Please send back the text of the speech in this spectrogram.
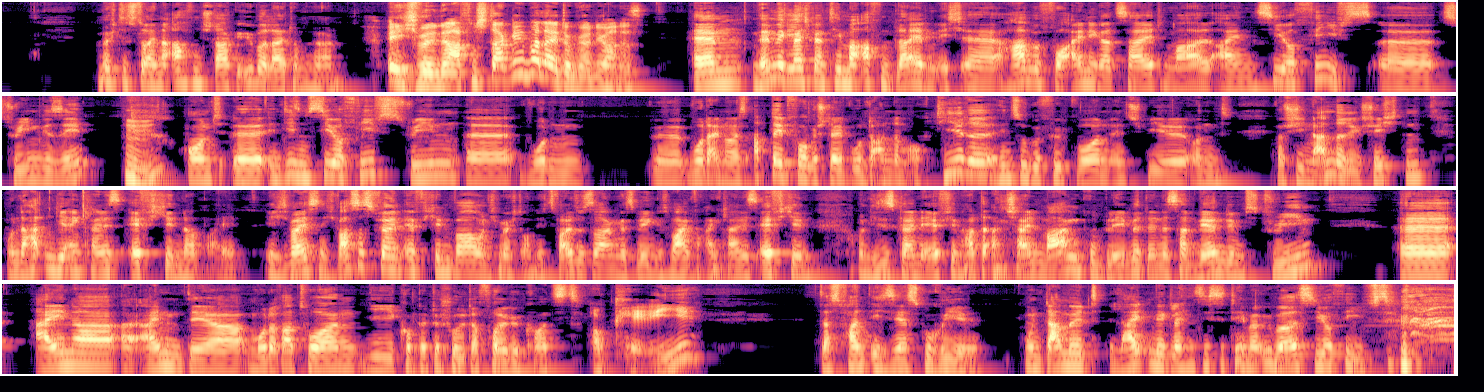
Möchtest du eine affenstarke Überleitung hören? Ich will eine affenstarke Überleitung hören, Johannes. Ähm, wenn wir gleich beim Thema Affen bleiben, ich äh, habe vor einiger Zeit mal einen Sea of Thieves äh, Stream gesehen und äh, in diesem Sea of Thieves Stream äh, wurden, äh, wurde ein neues Update vorgestellt, wo unter anderem auch Tiere hinzugefügt wurden ins Spiel und verschiedene andere Geschichten. Und da hatten die ein kleines Äffchen dabei. Ich weiß nicht, was es für ein Äffchen war und ich möchte auch nichts Falsches sagen, deswegen es war einfach ein kleines Äffchen. Und dieses kleine Äffchen hatte anscheinend Magenprobleme, denn es hat während dem Stream äh, einer, äh, einem der Moderatoren die komplette Schulter vollgekotzt. Okay. Das fand ich sehr skurril. Und damit leiten wir gleich ins nächste Thema über, Sea of Thieves.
